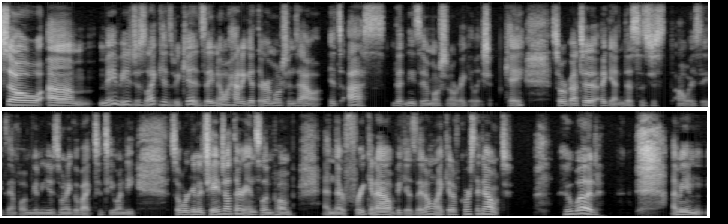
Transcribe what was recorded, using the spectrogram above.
So um, maybe just let kids be kids. They know how to get their emotions out. It's us that needs the emotional regulation. Okay. So we're about to, again, this is just always the example I'm going to use when I go back to T1D. So we're going to change out their insulin pump and they're freaking out because they don't like it. Of course they don't. Who would? I mean,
